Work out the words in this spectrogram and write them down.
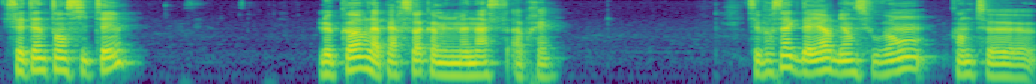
Cette intensité, le corps l'aperçoit comme une menace après. C'est pour ça que d'ailleurs, bien souvent, quand euh,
